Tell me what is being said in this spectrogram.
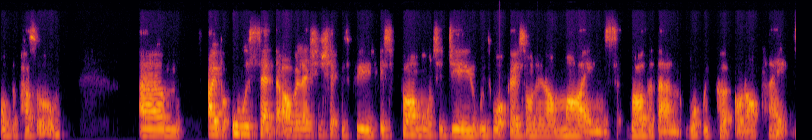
of the puzzle. Um, I've always said that our relationship with food is far more to do with what goes on in our minds rather than what we put on our plates.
